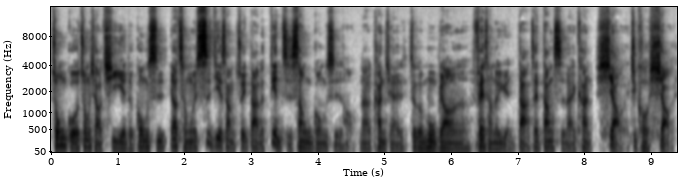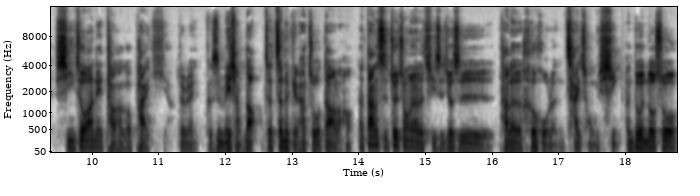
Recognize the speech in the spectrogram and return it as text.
中国中小企业的公司，要成为世界上最大的电子商务公司。哈，那看起来这个目标呢，非常的远大。在当时来看，笑哎，这口笑，西周安那讨好个派系啊。对不对？可是没想到，这真的给他做到了哈。那当时最重要的，其实就是他的合伙人蔡崇信。很多人都说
